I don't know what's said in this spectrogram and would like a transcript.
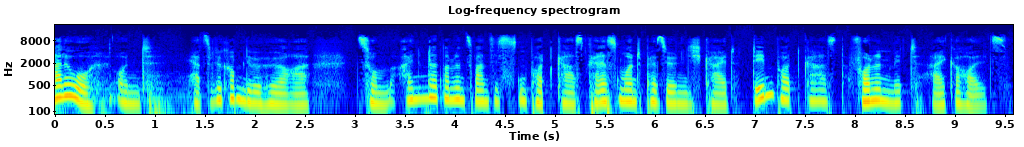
Hallo und herzlich willkommen, liebe Hörer, zum 129. Podcast Charisma und Persönlichkeit, dem Podcast von und mit Heike Holz.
